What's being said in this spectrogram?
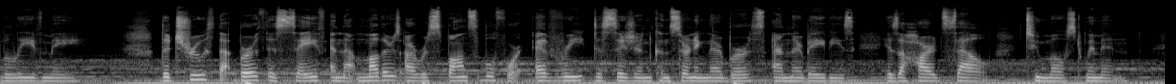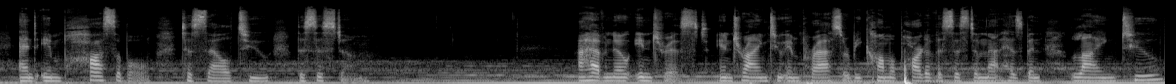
Believe me, the truth that birth is safe and that mothers are responsible for every decision concerning their births and their babies is a hard sell to most women and impossible to sell to the system. I have no interest in trying to impress or become a part of a system that has been lying to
